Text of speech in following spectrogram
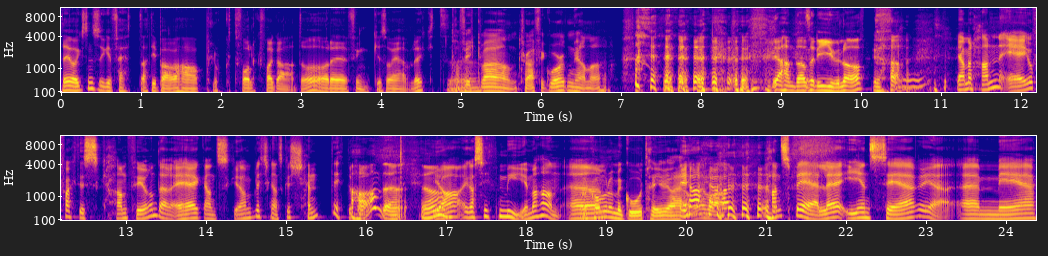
det òg syns jeg er fett, at de bare har plukket folk fra gata, og det funker så jævlig. Trafikkvern, traffic warden, gjerne. Ja, han der som de hjuler opp. Ja, men han er jo faktisk Han fyren der er ganske Han er blitt ganske kjent etterpå. Har han det? Ja. Ja, jeg har sett mye med han. Nå Eh, kommer du med god trivia her. ja, ja. Han spiller i en serie eh, med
